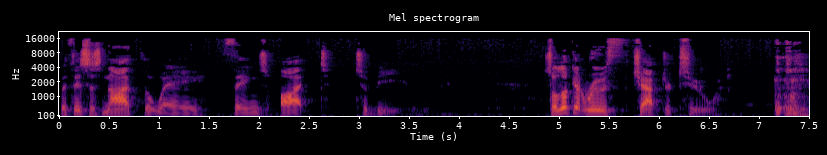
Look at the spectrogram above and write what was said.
But this is not the way things ought to be. So look at Ruth chapter 2.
